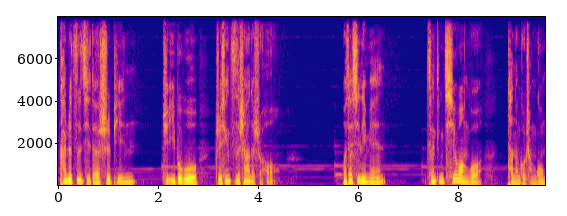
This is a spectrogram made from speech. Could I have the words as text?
看着自己的视频。去一步步执行自杀的时候，我在心里面曾经期望过他能够成功，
